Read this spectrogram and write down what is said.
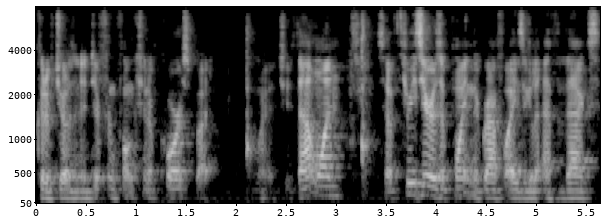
Could have chosen a different function, of course, but I'm going to choose that one. So if 3, 0 is a point in the graph y is equal to f of x,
